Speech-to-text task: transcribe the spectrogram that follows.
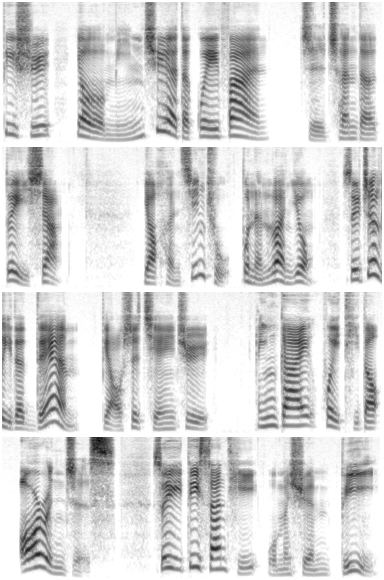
必须要有明确的规范指称的对象，要很清楚，不能乱用。所以这里的 them 表示前一句应该会提到 oranges。所以第三题我们选 B。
